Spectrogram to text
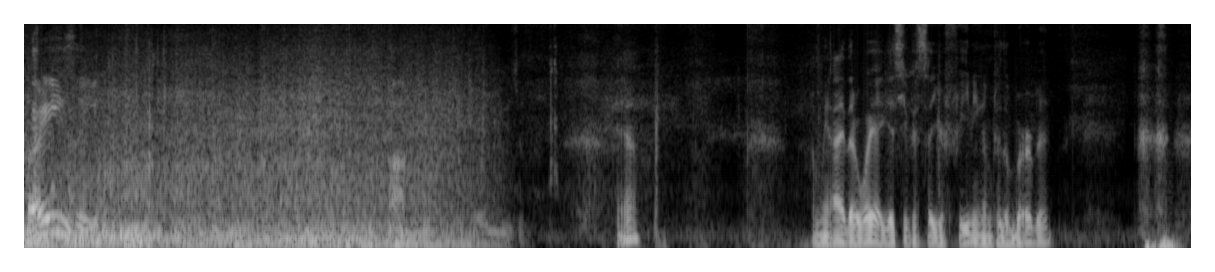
Crazy. Huh. Yeah. I mean, either way, I guess you could say you're feeding them to the burbot.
